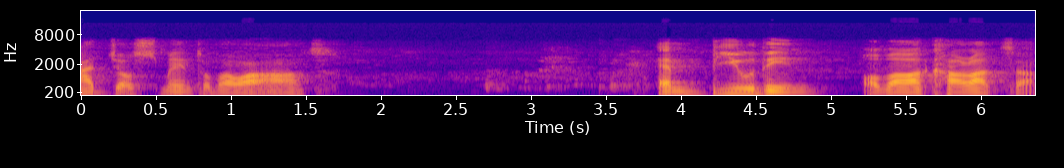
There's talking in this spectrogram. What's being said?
adjustment of our heart and building of our character,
